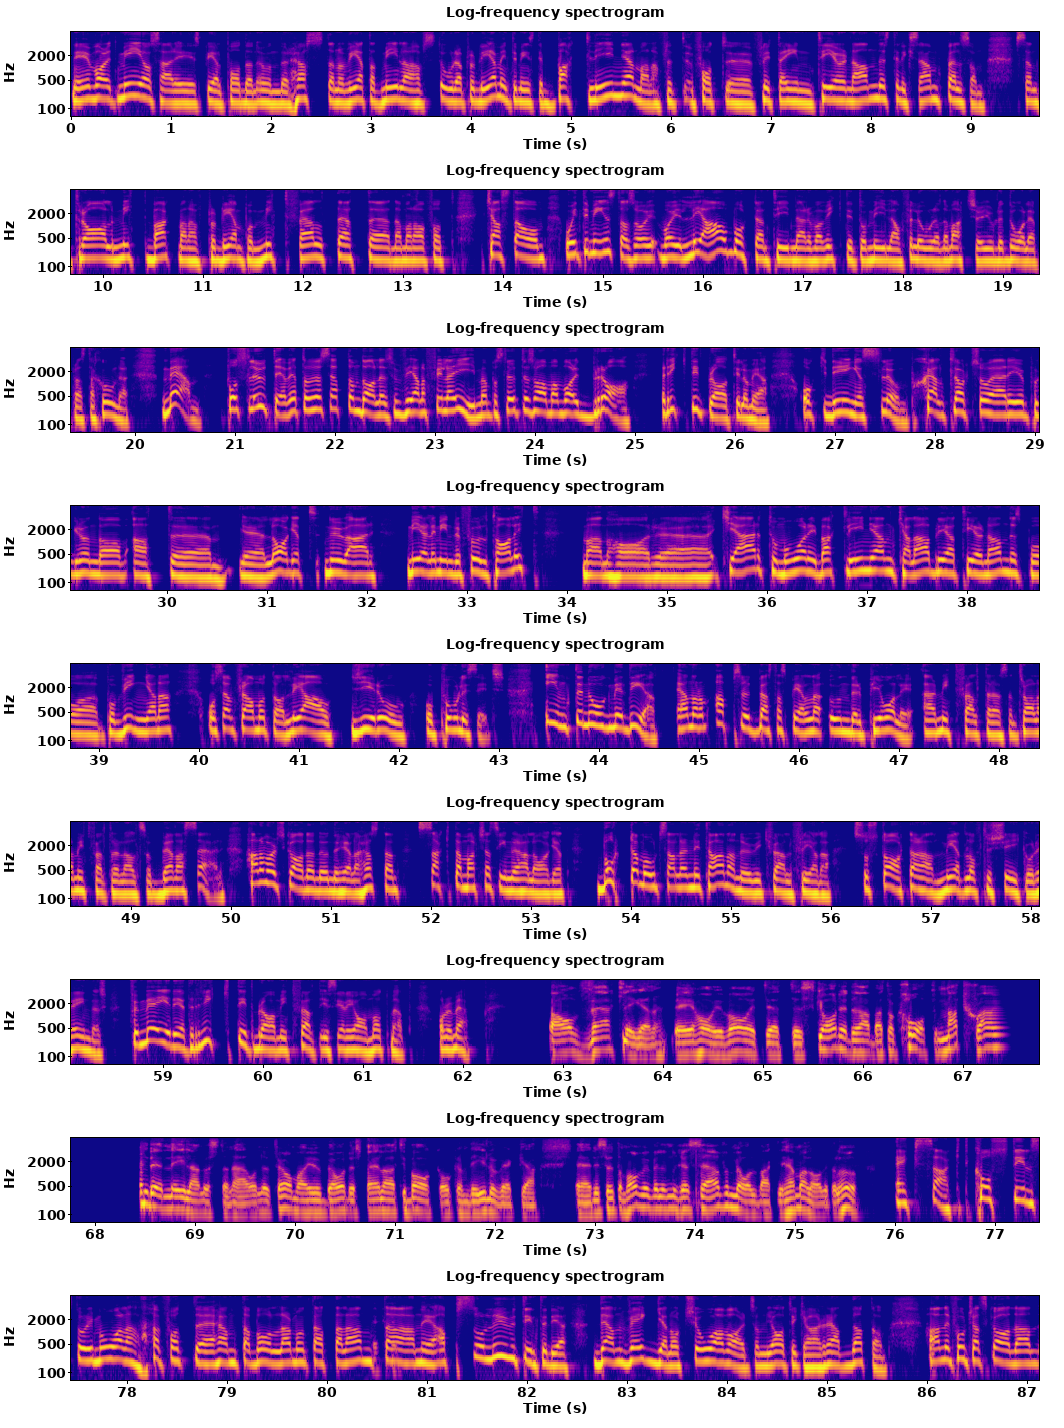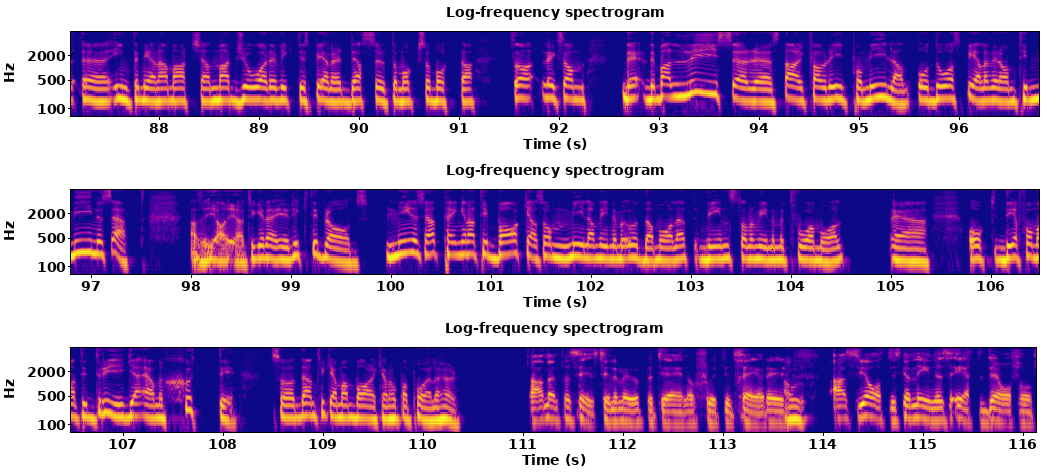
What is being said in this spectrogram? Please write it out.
Ni har varit med oss här i Spelpodden under hösten och vet att Milan har haft stora problem, inte minst i backlinjen. Man har flytt, fått eh, flytta in Theo Hernandez till exempel som central mittback. Man har haft problem på mittfältet eh, där man har fått kasta om. Och inte minst då, så var ju Leao borta en tid när det var viktigt och Milan förlorade matcher och gjorde dåliga prestationer. Men på slutet, jag vet att du har sett dem Daniel, så du får gärna fylla i, men på slutet så har man varit bra. Riktigt bra till och med. Och det är ingen slump. Självklart så är det ju på grund av att eh, eh laget nu är mer eller mindre fulltaligt. Man har eh, Kjär, Tomori i backlinjen, Calabria, Hernandez på, på vingarna och sen framåt då Leao, Giroud och Pulisic. Inte nog med det. En av de absolut bästa spelarna under Pioli är mittfältaren, centrala mittfältaren alltså Benazer. Han har varit skadad under hela hösten, sakta matchats in i det här laget. Borta mot Salernitana nu ikväll, fredag, så startar han med Loftus-Cheek och Reinders. För mig är det ett riktigt bra mittfält i Serie A-mått mätt. Håller du med? Ja, verkligen. Det har ju varit ett eh, skadedrabbat och hårt matchande Milan-hösten här och nu får man ju både spelare tillbaka och en vilovecka. Eh, dessutom har vi väl en reservmålvakt i hemmalaget, eller hur? Exakt. Kostil står i mål. Han har fått eh, hämta bollar mot Atalanta. Han är absolut inte det. den väggen Ochoa har varit som jag tycker har räddat dem. Han är fortsatt skadad, eh, inte med den här matchen. Maggiore, viktig spelare, dessutom också borta. Så liksom, det, det bara lyser eh, stark favorit på Milan och då spelar vi dem till minus ett. Alltså, jag, jag tycker det är riktigt bra odds. Minus ett, pengarna tillbaka alltså om Milan vinner med uddamålet. Vinst om de vinner med två mål. Eh, och det får man till dryga 1,70. Så den tycker jag man bara kan hoppa på, eller hur? Ja, men precis. Till och med uppe till 1,73 och det är oh. asiatiska minus ett då för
